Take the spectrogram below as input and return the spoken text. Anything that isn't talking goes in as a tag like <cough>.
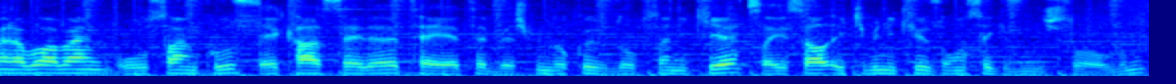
Merhaba ben Oğuzhan Kuz. EKS'de TYT 5992, sayısal 2218. oldum.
